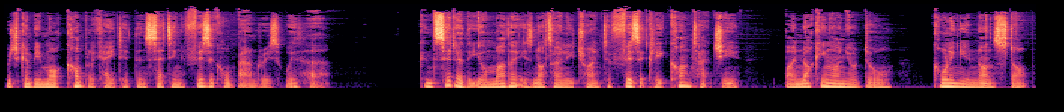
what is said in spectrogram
which can be more complicated than setting physical boundaries with her. Consider that your mother is not only trying to physically contact you by knocking on your door, calling you non stop,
